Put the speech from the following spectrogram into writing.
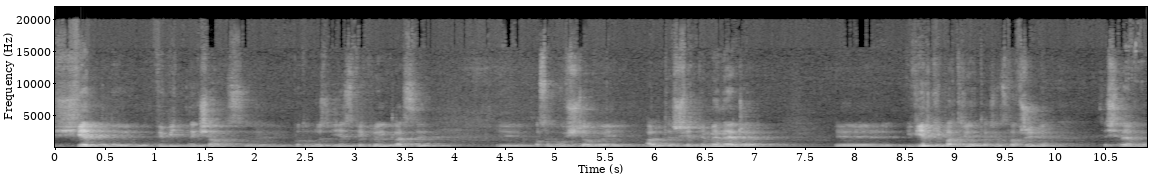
świetny, wybitny ksiądz, y, podobno z niezwykłej klasy osobowościowej, ale też świetny menedżer i wielki patriota, ksiądz Wawrzyniak ze Śremu,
